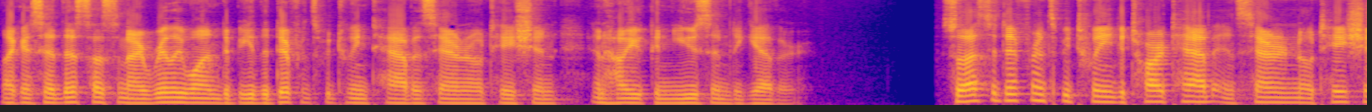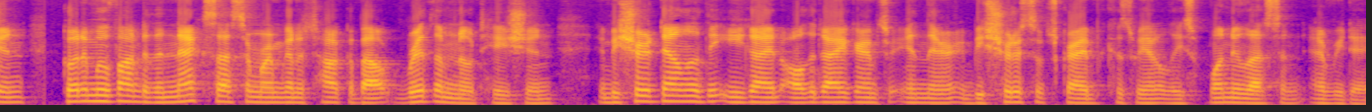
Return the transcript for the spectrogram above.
Like I said, this lesson I really wanted to be the difference between tab and standard notation and how you can use them together. So that's the difference between guitar tab and standard notation. Go to move on to the next lesson where I'm going to talk about rhythm notation. And be sure to download the e-guide. All the diagrams are in there. And be sure to subscribe because we have at least one new lesson every day.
